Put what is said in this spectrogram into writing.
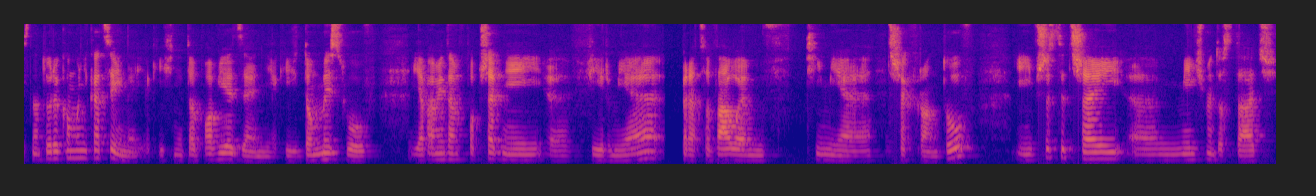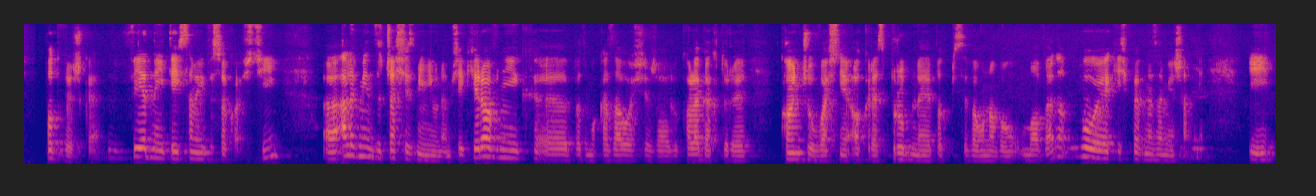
jest natury komunikacyjnej, jakichś niedopowiedzeń, jakichś domysłów. Ja pamiętam w poprzedniej e, firmie pracowałem w teamie trzech frontów i wszyscy trzej e, mieliśmy dostać podwyżkę w jednej i tej samej wysokości, e, ale w międzyczasie zmienił nam się kierownik, potem okazało się, że kolega, który kończył właśnie okres próbny, podpisywał nową umowę, no było jakieś pewne zamieszanie. I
